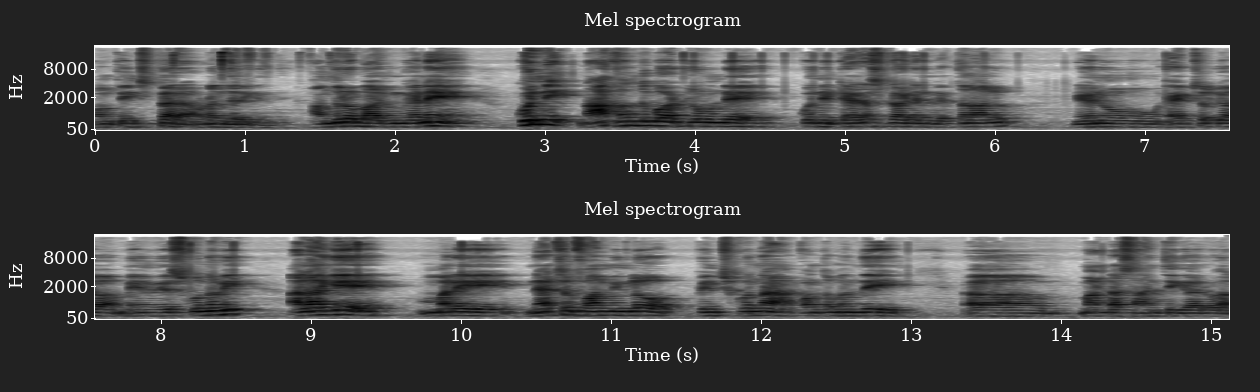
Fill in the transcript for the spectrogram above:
కొంత ఇన్స్పైర్ అవ్వడం జరిగింది. అందులో భాగంగానే కొన్ని నాకు అందుబాటులో ఉండే కొన్ని టెర్రస్ గార్డెన్ విత్తనాలు నేను యాక్చువల్గా మేము వేసుకున్నవి. అలాగే మరి నేచురల్ ఫార్మింగ్లో పెంచుకున్న కొంతమంది మండా శాంతి గారు అలా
